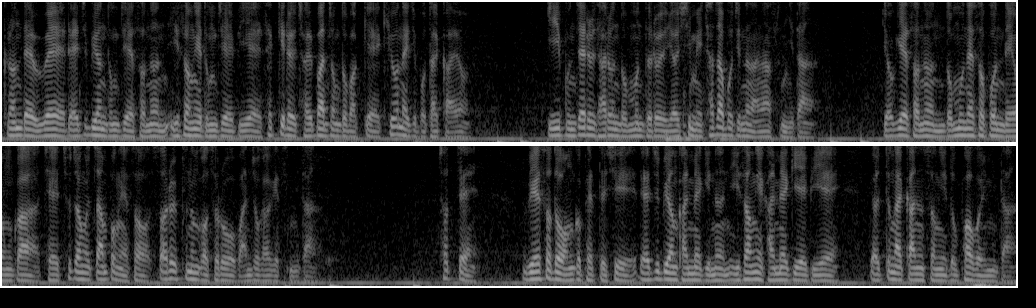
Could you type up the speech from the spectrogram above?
그런데 왜 레즈비언 둥지에서는 이성의 둥지에 비해 새끼를 절반 정도밖에 키워내지 못할까요? 이 문제를 다룬 논문들을 열심히 찾아보지는 않았습니다. 여기에서는 논문에서 본 내용과 제 추정을 짬뽕해서 썰을 푸는 것으로 만족하겠습니다. 첫째, 위에서도 언급했듯이 레즈비언 갈매기는 이성의 갈매기에 비해 열등할 가능성이 높아 보입니다.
